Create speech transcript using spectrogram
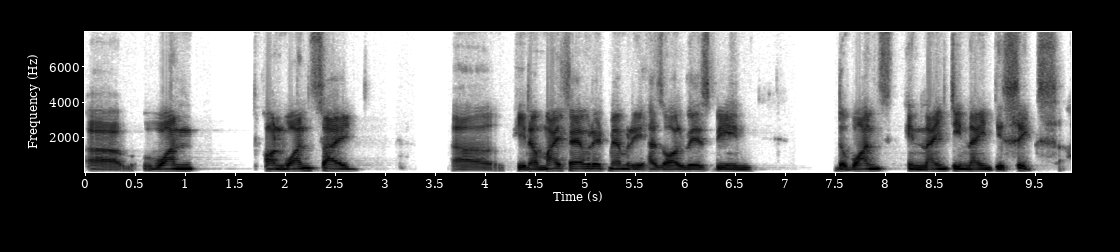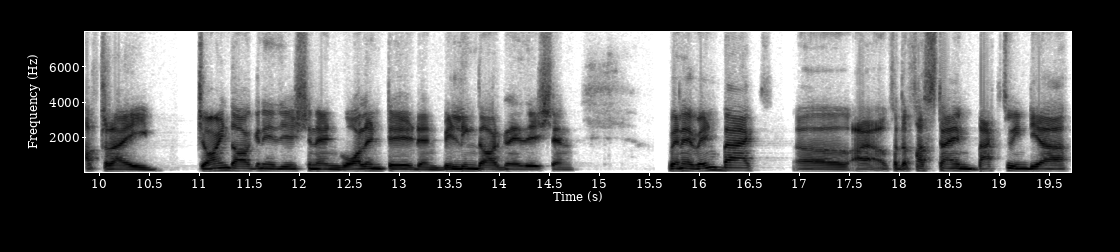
uh, one on one side, uh, you know, my favorite memory has always been the ones in 1996 after I joined the organization and volunteered and building the organization. When I went back uh, I, for the first time back to India,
